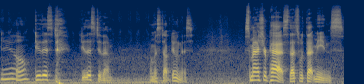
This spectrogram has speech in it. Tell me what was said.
you know do this do this to them, I'm gonna stop doing this. Smash or pass. That's what that means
